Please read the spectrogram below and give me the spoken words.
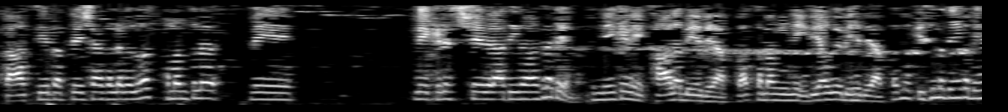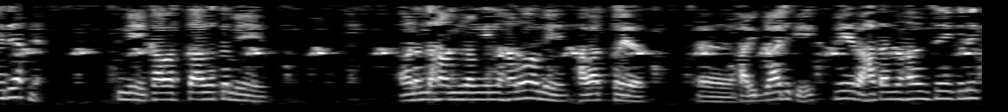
රාත්‍රියේ ප්‍රත්‍යක්ෂා කළ බලුවත් Taman තුල මේ මේ කෙලස් ෂේ වෙලා තියෙනවා කියලා තේරෙනවා. ඉතින් මේකේ මේ කාල ભેදයක්වත්, තමන් ඉන්න ඉරියව්වේ ભેදයක්වත් කිසිම දෙයක ભેදයක් නැහැ. මේ එක අවස්ථාවක මේ ආනන්ද හාමුදුරන්ගෙන් අහනවා මේ තවත් අය හරිද්වාජකේ මේ රහතන් වහන්සේ කෙනෙක්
